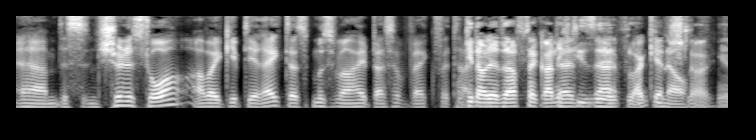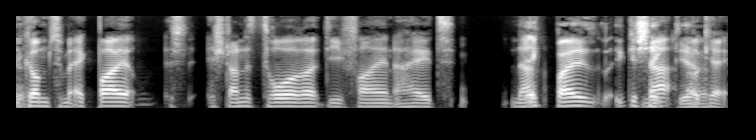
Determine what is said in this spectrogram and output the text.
Ähm, das ist ein schönes Tor, aber ich gebe dir recht, das müssen wir halt besser wegverteidigen. Genau, der darf da gar nicht der, diese der, Flanke genau. schlagen. Ja. Wir kommen zum Eckball, Standestore, die fallen halt. Na, Eckball geschenkt, ja. Okay,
